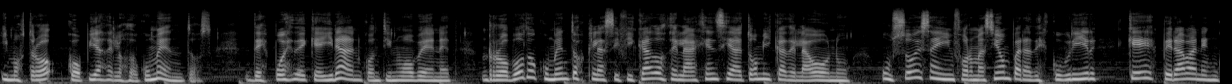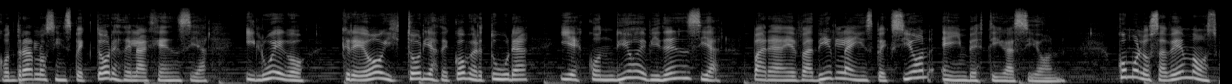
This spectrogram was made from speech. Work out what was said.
y mostró copias de los documentos. Después de que Irán, continuó Bennett, robó documentos clasificados de la Agencia Atómica de la ONU, usó esa información para descubrir qué esperaban encontrar los inspectores de la agencia y luego creó historias de cobertura y escondió evidencia para evadir la inspección e investigación. ¿Cómo lo sabemos?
